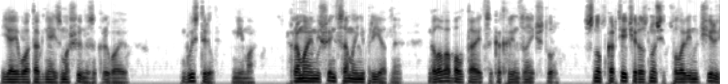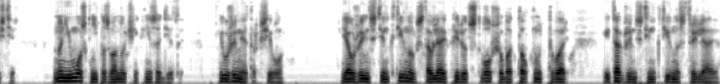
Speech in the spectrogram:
Я его от огня из машины закрываю. Выстрел мимо. Хромая мишень самая неприятная. Голова болтается, как хрен знает что. Сноп картечи разносит половину челюсти, но ни мозг, ни позвоночник не задеты. И уже метр всего. Я уже инстинктивно выставляю вперед ствол, чтобы оттолкнуть тварь, и также инстинктивно стреляю.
